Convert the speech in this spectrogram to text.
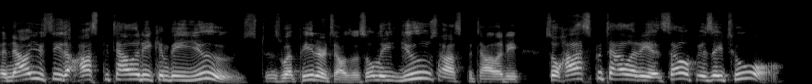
And now you see that hospitality can be used, is what Peter tells us. Only use hospitality. So hospitality itself is a tool.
